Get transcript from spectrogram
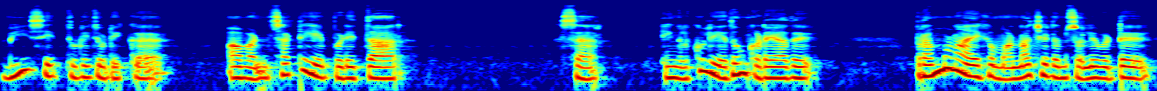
மீசை துடி துடிக்க அவன் சட்டையை பிடித்தார். சார் எங்களுக்குள் எதுவும் கிடையாது. பிரம்மநாயகம் அண்ணாச்சியிடம் சொல்லிவிட்டு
